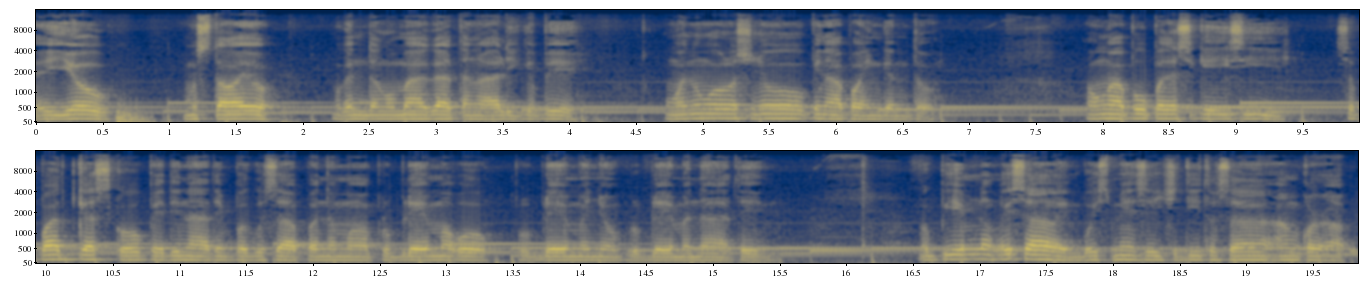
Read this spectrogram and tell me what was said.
Hey yo, kumusta kayo? Magandang umaga, tanghali, gabi. Kung anong oras nyo pinapakinggan to. Ako nga po pala si Casey. Sa podcast ko, pwede natin pag-usapan ng mga problema ko, problema nyo, problema natin. Mag-PM lang kayo sa akin, voice message dito sa Anchor app.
